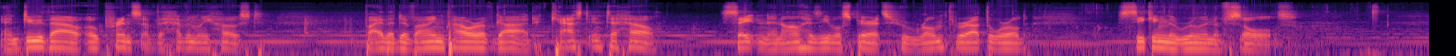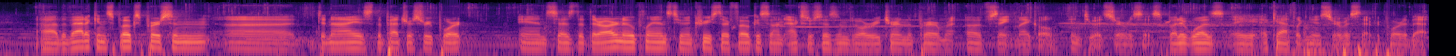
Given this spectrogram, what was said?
And do thou, O Prince of the heavenly host, by the divine power of God, cast into hell Satan and all his evil spirits who roam throughout the world seeking the ruin of souls. Uh, the Vatican spokesperson uh, denies the Petrus report and says that there are no plans to increase their focus on exorcisms or return the prayer of St. Michael into its services. But it was a, a Catholic news service that reported that.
